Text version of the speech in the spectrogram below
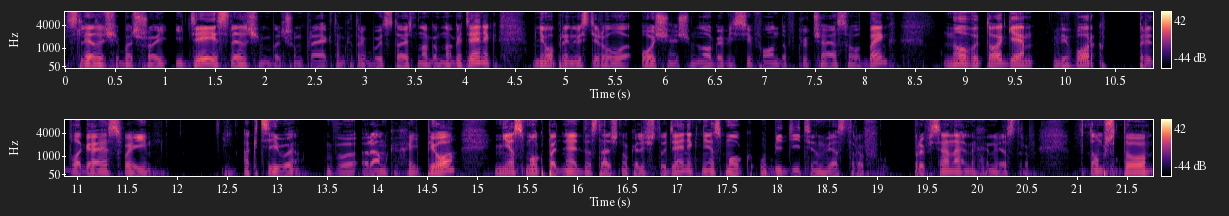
следующей большой идеей, следующим большим проектом, который будет стоить много-много денег. В него проинвестировало очень-очень много VC-фондов, включая SoftBank. Но в итоге VWork, предлагая свои активы в рамках IPO, не смог поднять достаточное количество денег, не смог убедить инвесторов профессиональных инвесторов в том, что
